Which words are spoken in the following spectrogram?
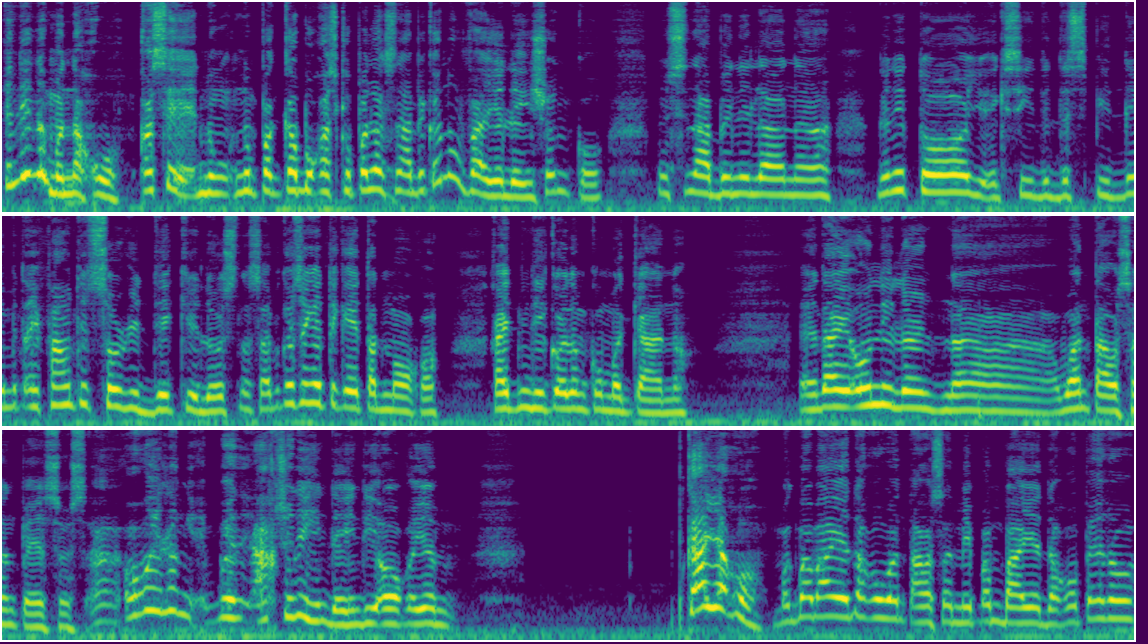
hindi naman ako. Kasi nung, nung pagkabukas ko pa lang, sinabi ko, anong violation ko? Nung sinabi nila na ganito, you exceeded the speed limit, I found it so ridiculous na sabi ko, sige, tiketan mo ako. Kahit hindi ko alam kung magkano. And I only learned na 1,000 pesos. Ah, okay lang. Well, actually, hindi. Hindi okay yun. Kaya ko. Magbabayad ako 1,000. May pambayad ako. Pero,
